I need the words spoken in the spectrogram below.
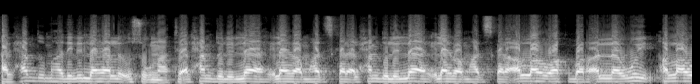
Alxamdu mahadi lilaahi u sugnaatay. Alxamdu lilah ilahi baa mahad iskale. Alxamdu lilah ilahi baa mahad iskale. Allahu akbar allaa weyn. Allahu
